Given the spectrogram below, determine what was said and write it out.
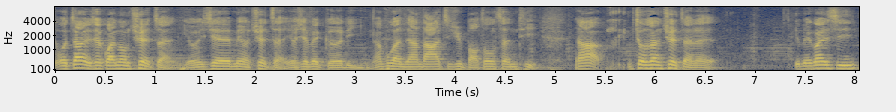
我知道有些观众确诊，有一些没有确诊，有些被隔离，那不管怎样，大家继续保重身体。那就算确诊了也没关系，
